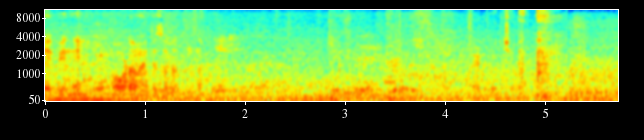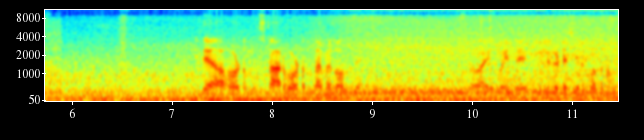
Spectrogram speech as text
అయిపోయింది. పోవడం అయితే జరుగుతుంది. బయటకు వచ్చా. ఇదే ఆ హోటల్ స్టార్ హోటల్ తమిళ ఉంది సో అయిపోయింది. వీళ్ళు కట్టేసి వెళ్ళిపోతున్నాం.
